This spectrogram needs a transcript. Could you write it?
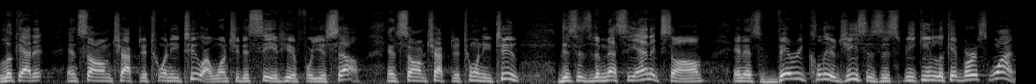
Look at it in Psalm chapter 22. I want you to see it here for yourself. In Psalm chapter 22, this is the messianic psalm and it's very clear Jesus is speaking. Look at verse 1.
